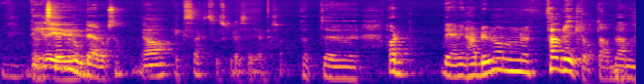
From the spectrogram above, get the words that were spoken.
det, Ja, det stämmer ju- nog där också. ja exakt så skulle jag säga också. Så att, eh, har, Benjamin, har du någon favoritlåt? Bland,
